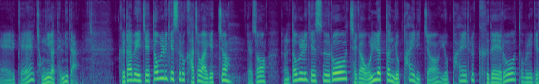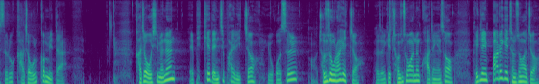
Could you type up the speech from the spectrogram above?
예, 이렇게 정리가 됩니다. 그 다음에 이제 wget으로 가져와야겠죠. 그래서 저는 wget으로 제가 올렸던 요 파일 있죠. 요 파일을 그대로 wget으로 가져올 겁니다. 가져오시면은 예, 엔지 파일 있죠. 요것을 어, 전송을 하겠죠. 그래서 이렇게 전송하는 과정에서 굉장히 빠르게 전송하죠.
